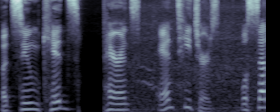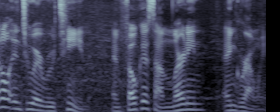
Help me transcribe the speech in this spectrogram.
but soon kids, parents, and teachers will settle into a routine and focus on learning and growing.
